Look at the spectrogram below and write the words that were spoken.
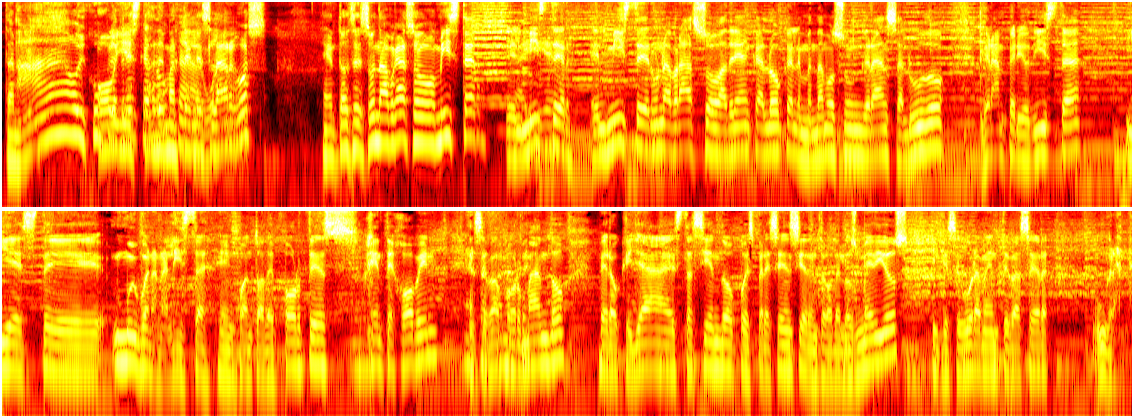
También. Ah, hoy cumple Adrián está de manteles wow. largos. Entonces, un abrazo, mister. El mister, el mister, un abrazo Adrián Caloca, le mandamos un gran saludo, gran periodista y este muy buen analista en cuanto a deportes, gente joven que se va formando, pero que ya está haciendo pues presencia dentro de los medios y que seguramente va a ser un grande.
